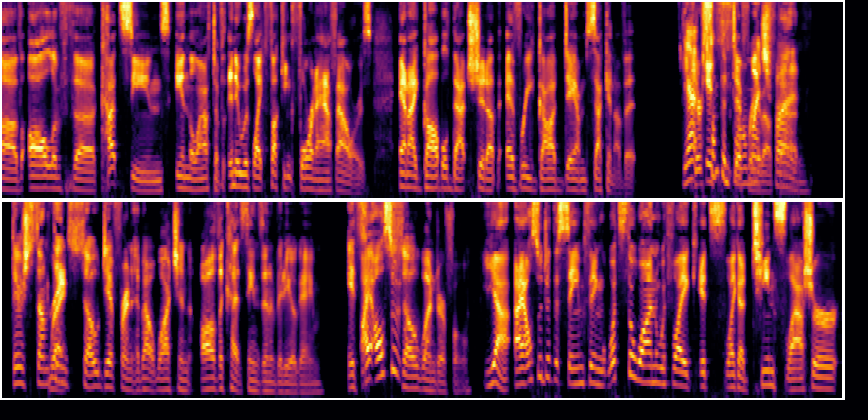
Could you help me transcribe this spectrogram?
of all of the cutscenes in The Last of Us, and it was like fucking four and a half hours. And I gobbled that shit up every goddamn second of it. Yeah, There's it's something so different much about that. There's something Right. so different about watching all the cutscenes in a video game. It's I also- so wonderful. Yeah, I also did the same thing. What's the one with like it's like a teen slasher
